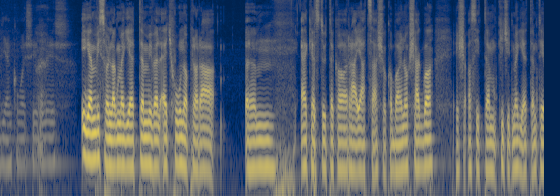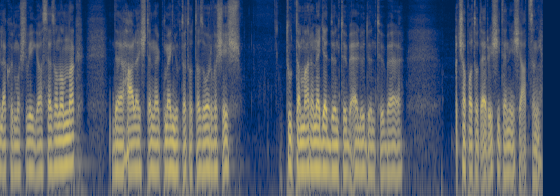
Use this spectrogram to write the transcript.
egy ilyen komoly sérülés. Igen, viszonylag megijedtem, mivel egy hónapra rá öm, elkezdődtek a rájátszások a bajnokságba, és azt hittem, kicsit megijedtem tényleg, hogy most vége a szezonomnak, de hála Istennek megnyugtatott az orvos, és tudtam már a negyed döntőbe, elődöntőbe a csapatot erősíteni és játszani.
